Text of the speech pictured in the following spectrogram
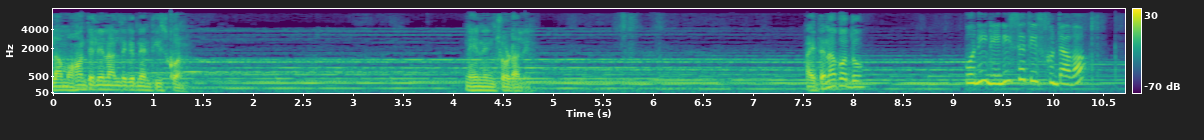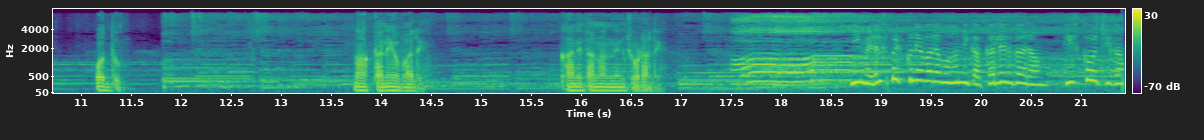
ఇలా మొహం తెలియని వాళ్ళ దగ్గర నేను తీసుకోను. నేను నేను చూడాలి. అయితే నాకొద్దు పోనీ నేనిస్తే తీసుకుంటావా? వద్దు. నాకు తనే ఇవ్వాలి. కానీ తనని నేను చూడాలి. నీ మెడల్స్ పెట్టుకునే వాళ్ళ మొహం నీకు అక్కర్లేదుగా రామ్. తీసుకోవచ్చుగా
